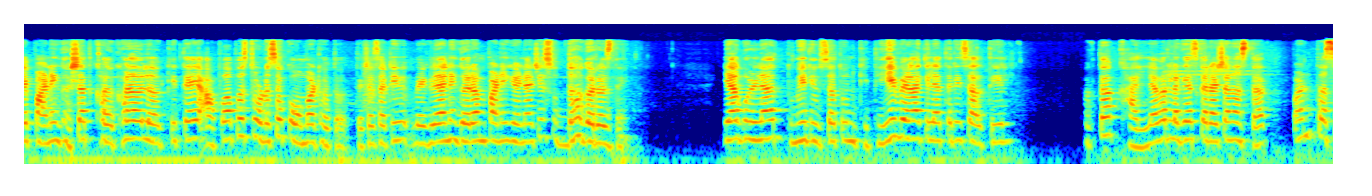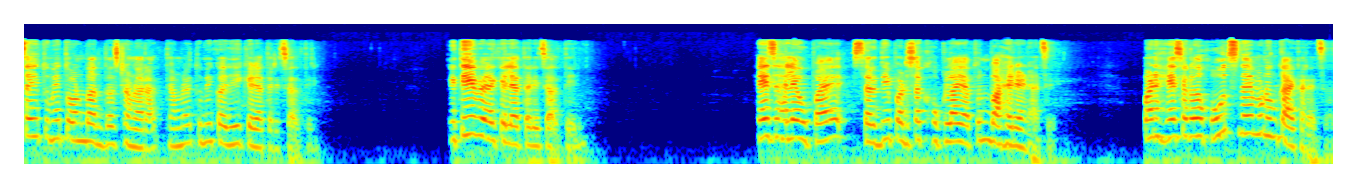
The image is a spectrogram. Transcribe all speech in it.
ते पाणी घशात खळखळवलं की ते आपोआपच थोडंसं कोमट होतं. त्याच्यासाठी वेगळ्याने गरम पाणी घेण्याची सुद्धा गरज नाही. या गुळण्यात तुम्ही दिवसातून कितीही वेळा केल्या तरी चालतील. फक्त खाल्ल्यावर लगेच करायच्या नसतात पण तसंही तुम्ही तोंड बंदच ठेवणार आहात. त्यामुळे तुम्ही कधीही केल्या तरी चालतील. कितीही वेळ केल्या तरी चालतील. हे झाले उपाय सर्दी पडसं खोकला यातून बाहेर येण्याचे. पण हे सगळं होऊच नाही म्हणून काय करायचं?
